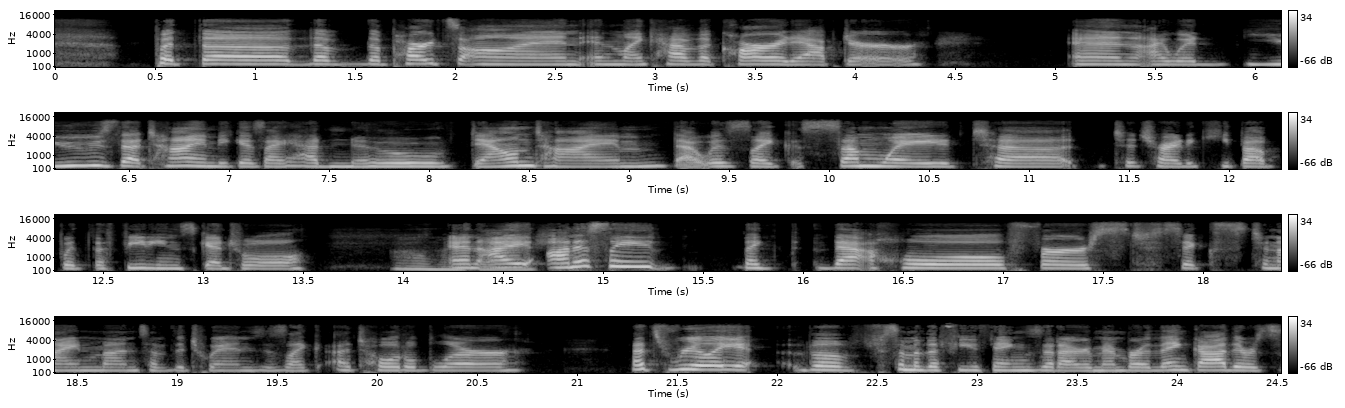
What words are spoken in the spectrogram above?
put the the the parts on and like have the car adapter and I would use that time because I had no downtime. That was like some way to to try to keep up with the feeding schedule. Oh and gosh. I honestly like that whole first 6 to 9 months of the twins is like a total blur. That's really the some of the few things that I remember. Thank God there was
